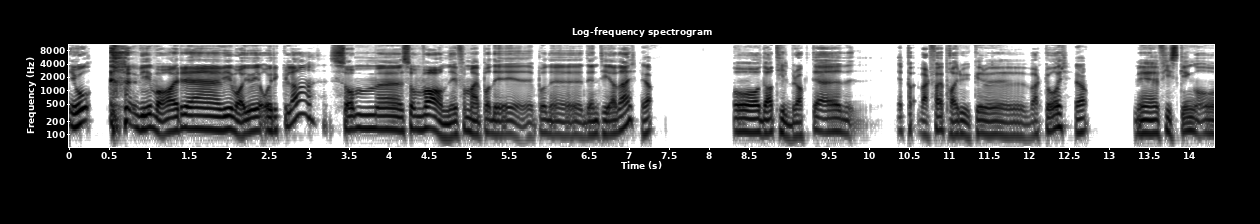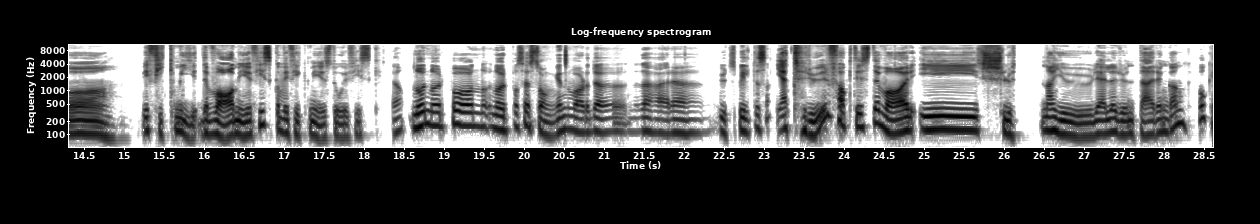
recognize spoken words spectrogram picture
Jo, vi var, eh, vi var jo i Orkla, som, eh, som vanlig for meg på, det, på det, den tida der. Ja. Og da tilbrakte jeg et, i hvert fall et par uker eh, hvert år Ja. med fisking, og vi fikk mye, det var mye fisk, og vi fikk mye stor fisk. Ja. Når, når, på, når på sesongen var det det, det her eh, utspilte seg? Jeg tror faktisk det var i slutten av juli eller rundt der en gang. Ok.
